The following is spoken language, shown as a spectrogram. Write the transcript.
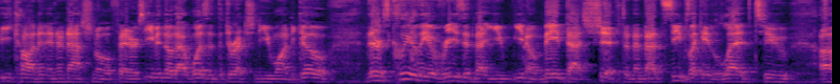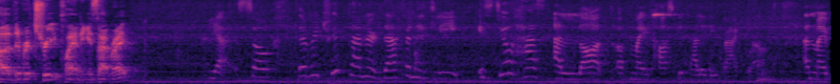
econ and international affairs, even though that wasn't the direction you wanted to go. There's clearly a reason that you you know made that shift, and then that seems like it led to uh, the retreat planning. Is that right? Yeah. So the retreat planner definitely it still has a lot of my hospitality background and my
